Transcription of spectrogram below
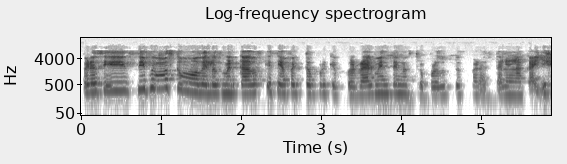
Pero sí, sí fuimos como de los mercados que sí afectó porque pues realmente nuestro producto es para estar en la calle.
